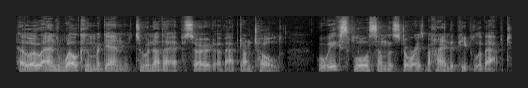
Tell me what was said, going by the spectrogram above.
Hello and welcome again to another episode of Abt Untold, where we explore some of the stories behind the people of Abt.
